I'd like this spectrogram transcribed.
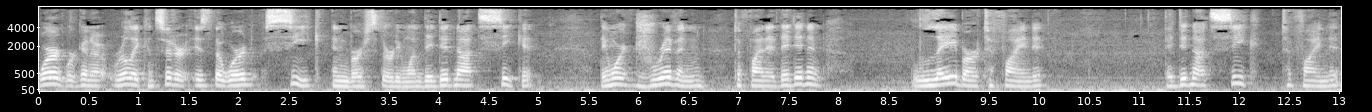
word we're going to really consider is the word seek in verse 31. They did not seek it, they weren't driven to find it, they didn't labor to find it, they did not seek to find it.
